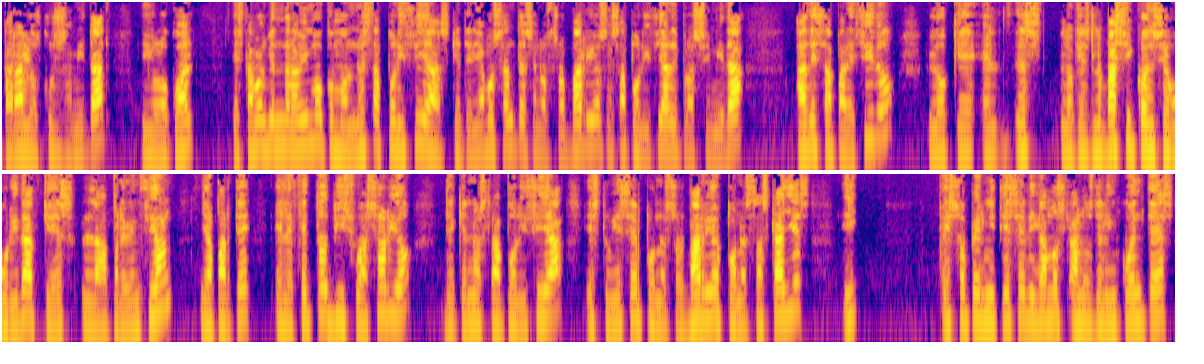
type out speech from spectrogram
parar los cursos a mitad, y con lo cual estamos viendo ahora mismo como nuestras policías que teníamos antes en nuestros barrios, esa policía de proximidad, ha desaparecido, lo que es lo que es lo básico en seguridad, que es la prevención y aparte el efecto disuasorio de que nuestra policía estuviese por nuestros barrios, por nuestras calles y eso permitiese, digamos, a los delincuentes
